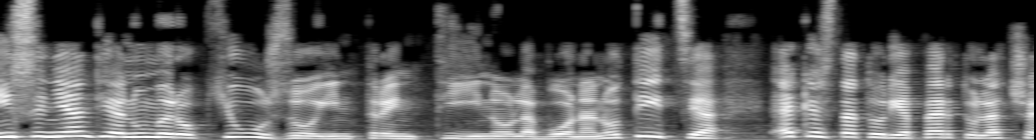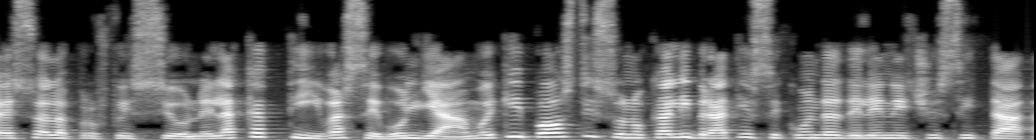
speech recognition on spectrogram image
Insegnanti a numero chiuso in Trentino. La buona notizia è che è stato riaperto l'accesso alla professione. La cattiva, se vogliamo, è che i posti sono calibrati a seconda delle necessità,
